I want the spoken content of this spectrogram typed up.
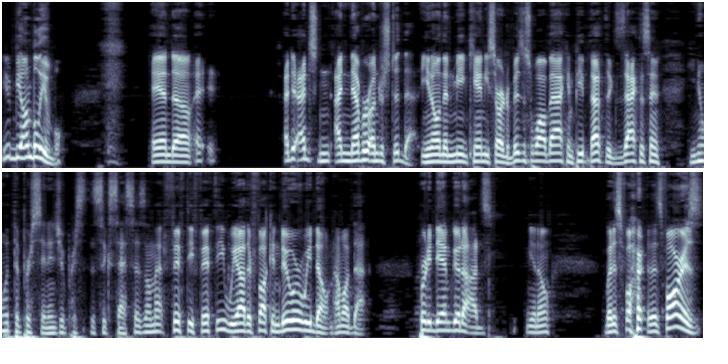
You'd be unbelievable." And uh, I, I just I never understood that, you know. And then me and Candy started a business a while back, and people that's exactly the same. You know what the percentage of per- the success is on that 50-50? We either fucking do or we don't. How about that? Pretty damn good odds, you know. But as far as far as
